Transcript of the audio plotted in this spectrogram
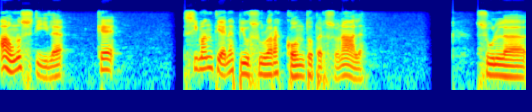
ha uno stile che si mantiene più sul racconto personale, sul,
